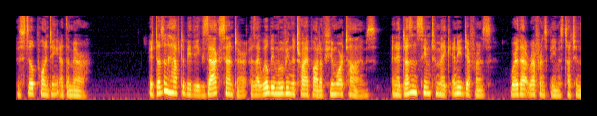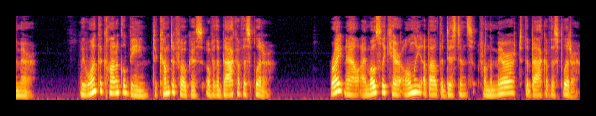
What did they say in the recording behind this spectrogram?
is still pointing at the mirror. It doesn't have to be the exact center as I will be moving the tripod a few more times and it doesn't seem to make any difference where that reference beam is touching the mirror. We want the conical beam to come to focus over the back of the splitter. Right now I mostly care only about the distance from the mirror to the back of the splitter.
